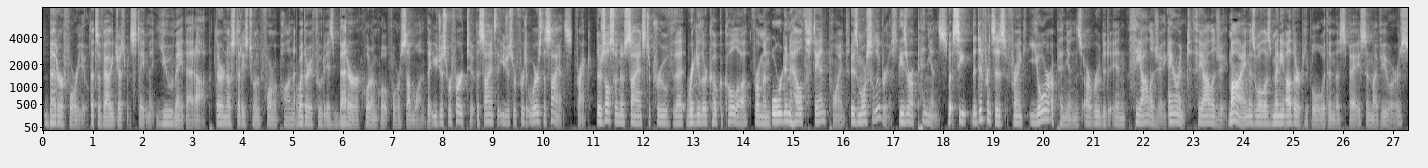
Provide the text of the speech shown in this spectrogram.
Better for you. That's a value judgment statement. You made that up. There are no studies to inform upon whether a food is better, quote unquote, for someone that you just referred to. The science that you just referred to. Where's the science, Frank? There's also no science to prove that regular Coca Cola, from an organ health standpoint, is more salubrious. These are opinions. But see, the difference is, Frank, your opinions are rooted in theology, errant theology. Mine, as well as many other people within this space and my viewers,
